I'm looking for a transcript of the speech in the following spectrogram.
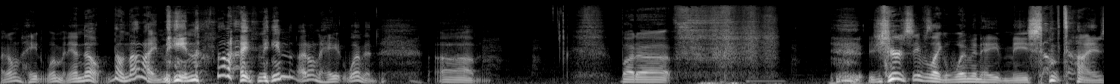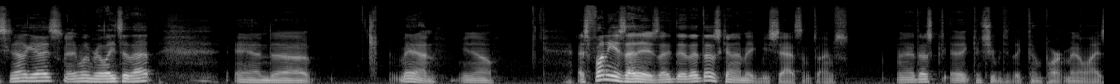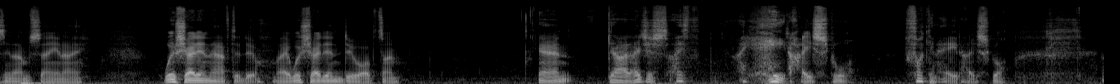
I don't hate women. Yeah, no, no, not I mean, not I mean. I don't hate women. Um, but uh, it sure seems like women hate me sometimes. You know, guys. Anyone relate to that? And uh, man, you know, as funny as that is, that, that does kind of make me sad sometimes. And it does uh, contribute to the compartmentalizing that I'm saying I wish I didn't have to do. I wish I didn't do all the time. And God, I just I I hate high school. Fucking hate high school.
